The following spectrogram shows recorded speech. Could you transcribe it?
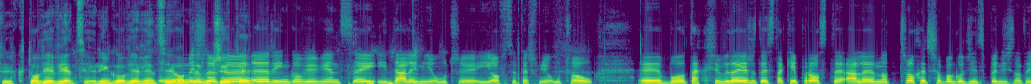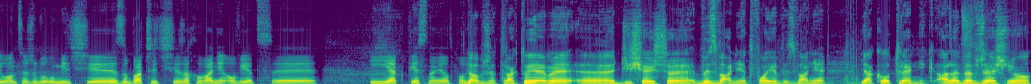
Czy kto wie więcej? Ringo wie więcej o Myślę, tym, czy że ty? e, Ringo wie więcej i dalej mnie uczy i owce też mnie uczą, e, bo tak się wydaje, że to jest takie proste, ale no trochę trzeba godzin spędzić na tej łące, żeby umieć e, zobaczyć zachowanie owiec e, i jak pies na nie odpowie. Dobrze, traktujemy e, dzisiejsze wyzwanie, Twoje wyzwanie, jako trening, ale we wrześniu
